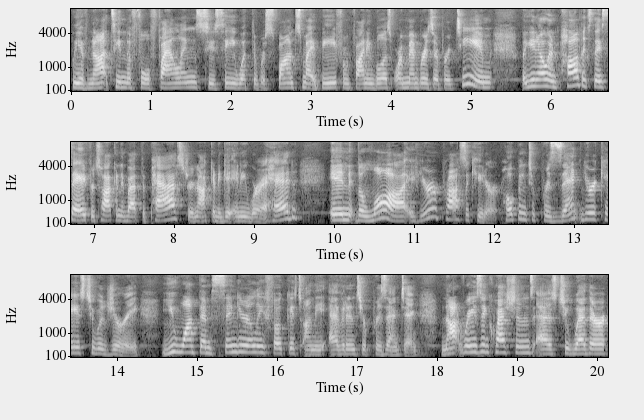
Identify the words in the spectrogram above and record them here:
We have not seen the full filings to see what the response might be from Fani Willis or members of her team. But you know, in politics, they say if you're talking about the past, you're not going to get anywhere ahead. In the law, if you're a prosecutor hoping to present your case to a jury, you want them singularly focused on the evidence you're presenting, not raising questions as to whether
